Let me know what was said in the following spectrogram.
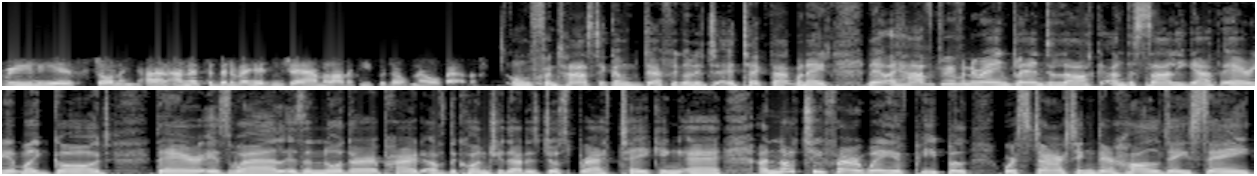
really is stunning, and, and, it's a bit of a hidden gem. A lot of people don't know about it. Oh, fantastic! I'm definitely going to t- take that one out. Now, I have driven around Glendalough and the Sally Gap area. My God, there as well is another part of the country that is just breathtaking, uh, and not too far away. If people were starting their holiday, say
